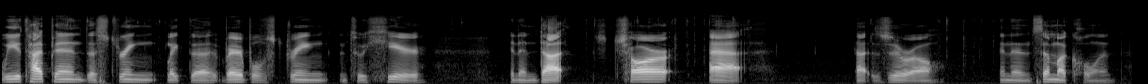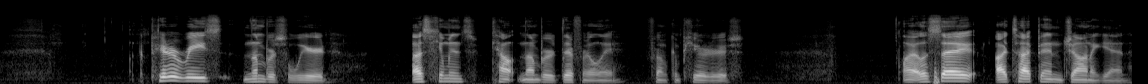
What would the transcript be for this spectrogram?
we type in the string, like the variable string into here, and then dot char at at zero, and then semicolon. Computer reads numbers weird. Us humans count numbers differently from computers. Alright, let's say I type in John again.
